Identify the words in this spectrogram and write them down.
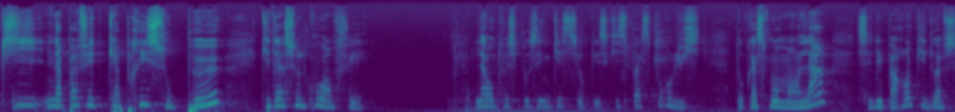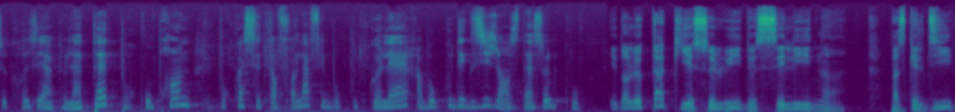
qui n'a pas fait de caprice ou peu, qui d'un seul coup en fait. Là, on peut se poser une question, qu'est-ce qui se passe pour lui? Donc à ce moment-là, c'est les parents qui doivent se creuser un peu la tête pour comprendre pourquoi cet enfant-là fait beaucoup de colère, a beaucoup d'exigences d'un seul coup. Et dans le cas qui est celui de Céline, parce qu'elle dit,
